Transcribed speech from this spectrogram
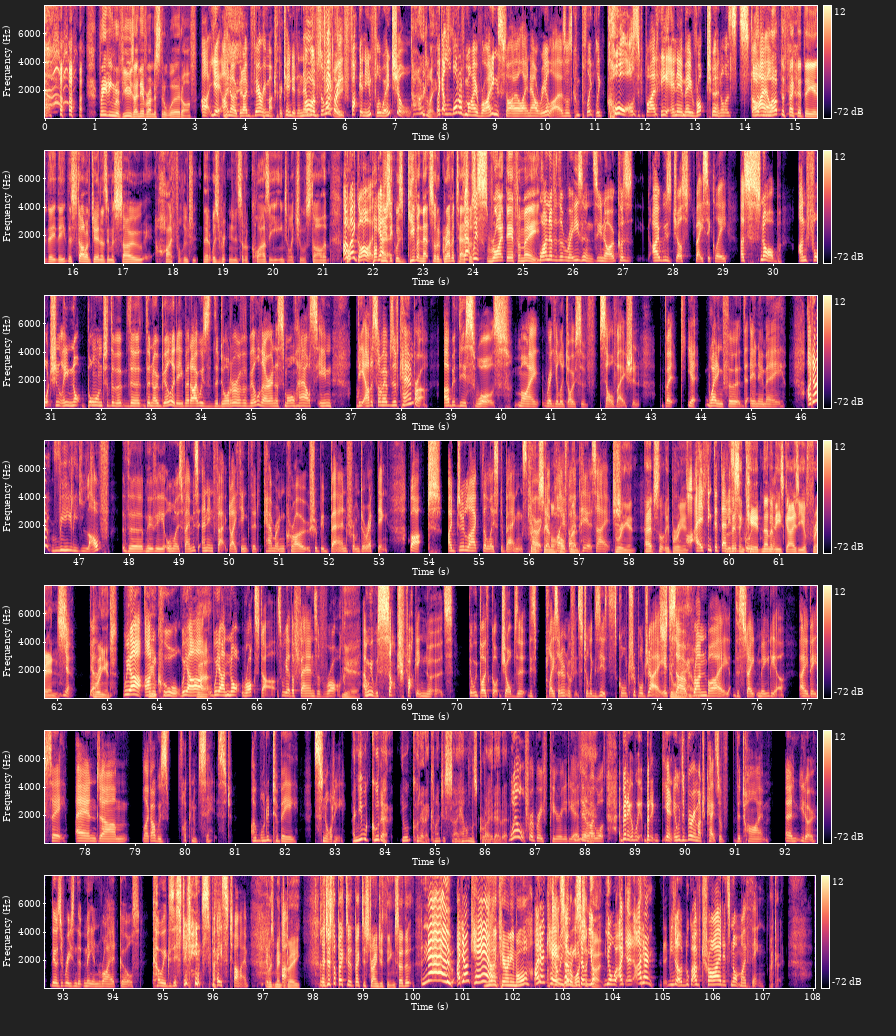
Reading reviews I never understood a word of. Uh, yeah, I know, but I very much pretended, and they Oh, were absolutely. very fucking influential. Totally. Like a lot of my writing style, I now realize was completely caused by the NME rock journalist style. I love the fact that the, the, the, the style of journalism was so highfalutin that it was written in a sort of quasi intellectual style that Oh pop, my God, pop yeah. music was given that sort of gravitas That was, was right there for me. one of the reasons, you know, because I was just basically a snob. Unfortunately, not born to the, the the nobility, but I was the daughter of a builder in a small house in the outer suburbs of Canberra. Uh, but this was my regular dose of salvation. But yeah, waiting for the NME. I don't really love the movie Almost Famous. And in fact, I think that Cameron Crowe should be banned from directing. But I do like the Lester Bangs Philip character Seymour played Hoffman. by PSH. Brilliant. Absolutely brilliant. I think that that is Listen, a good, kid, none of these guys are your friends. Yeah. Yeah. Brilliant. We are uncool. We are Yeah. we are not rock stars. We are the fans of rock. Yeah. And we were such fucking nerds that we both got jobs at this place. I don't know if it still exists. It's called Triple J. It's Still there, uh, run by the state media, ABC. And um, like I was fucking obsessed. I wanted to be snotty. And you were good at it. You were good at it. Can I just say, Helen was great at it. Well, for a brief period, yeah, there I was. But it, but again, it was very much a case of the time, and you know, there was a reason that me and Riot Girls coexisted in space time. It was meant to Uh, be. But just back to back to Stranger Things. So the, No, I don't care. you don't care anymore. I don't care. so, you so you're, you're, I, I don't, you know, look, I've tried. It's not my thing. Okay.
